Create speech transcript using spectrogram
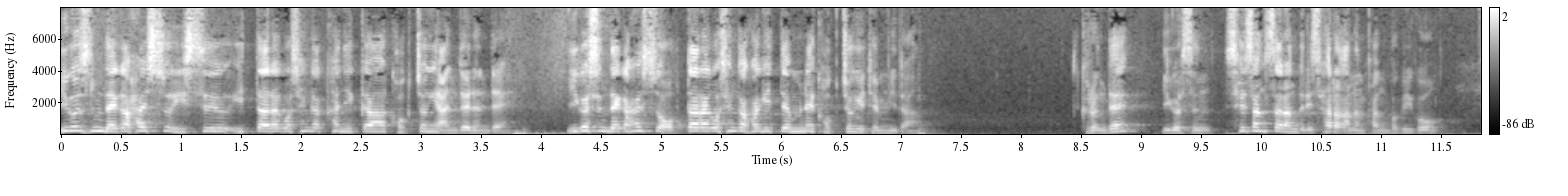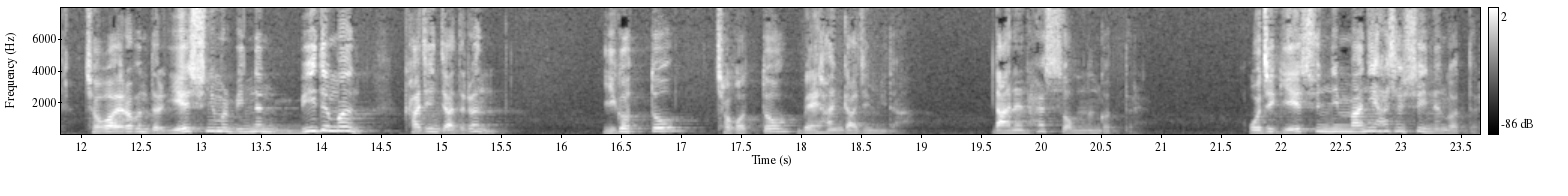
이것은 내가 할 수 있다라고 생각하니까 걱정이 안 되는데 이것은 내가 할 수 없다라고 생각하기 때문에 걱정이 됩니다. 그런데 이것은 세상 사람들이 살아가는 방법이고 저와 여러분들 예수님을 믿는 믿음은 가진 자들은 이것도 저것도 매한 가지입니다. 나는 할 수 없는 것들. 오직 예수님만이 하실 수 있는 것들.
